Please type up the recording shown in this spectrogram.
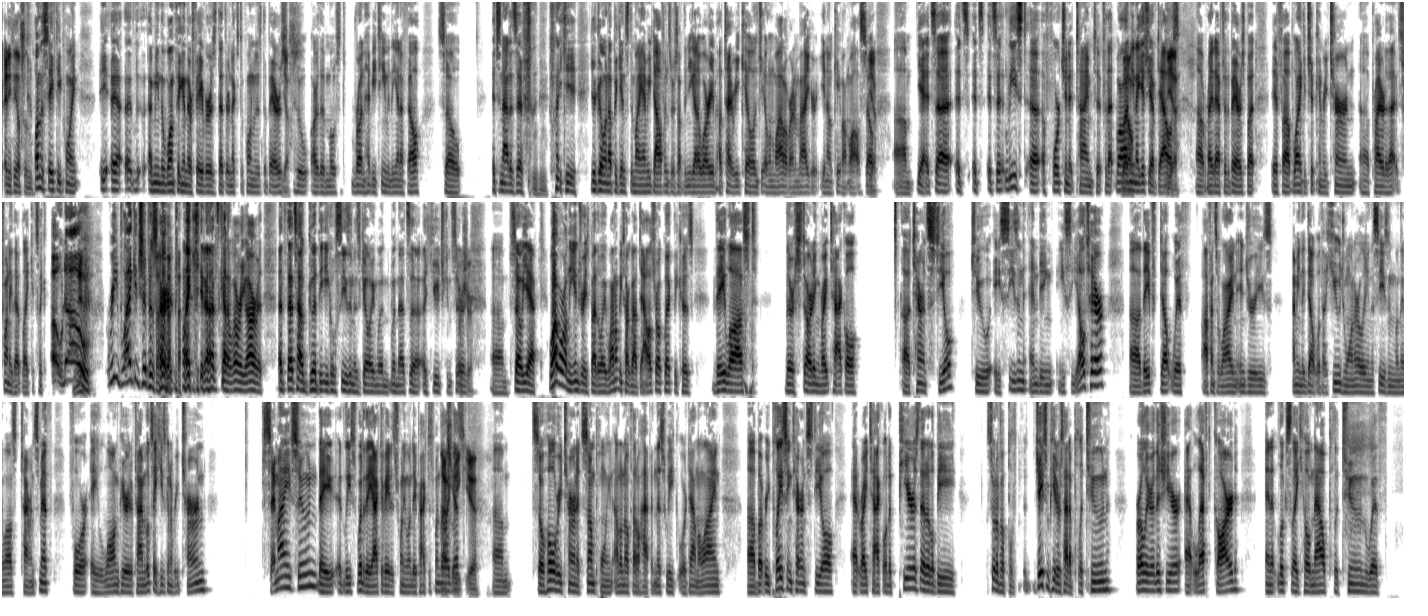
anything else? On, On the safety point, uh, uh, I mean, the one thing in their favor is that their next opponent is the Bears, Yes. who are the most run heavy team in the NFL. So it's not as if Mm-hmm. like you, you're going up against the Miami Dolphins or something. You got to worry about Tyreek Hill and Jaylen Waddle running by your, you know, K'Von Wallace. So, Yeah. um, yeah, it's uh it's it's it's at least a, a fortunate time to for that. Well, I mean, I guess you have Dallas uh, right after the Bears, but if uh, Blankenship can return uh, prior to that, it's funny that like it's like, oh no. Yeah. Reed Blankenship is hurt. like you know, that's kind of where we are with. That's that's how good the Eagles season is going when when that's a, a huge concern. For sure. Um, so yeah, while we're on the injuries, by the way, why don't we talk about Dallas real quick because they lost their starting right tackle, uh, Terence Steele, to a season-ending ACL tear. Uh, they've dealt with offensive line injuries. I mean, they dealt with a huge one early in the season when they lost Tyron Smith for a long period of time. It looks like he's going to return semi soon. They at least what do they activate his 21 day practice window? Last I guess. week, yeah. Um, so he'll return at some point. I don't know if that'll happen this week or down the line. Uh, but replacing Terence Steele at right tackle, it appears that it'll be sort of a. pl- Jason Peters had a platoon earlier this year at left guard, and it looks like he'll now platoon with.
